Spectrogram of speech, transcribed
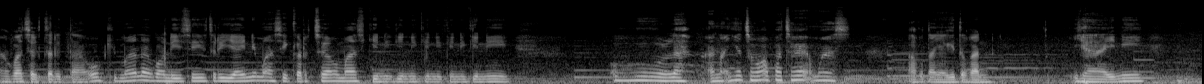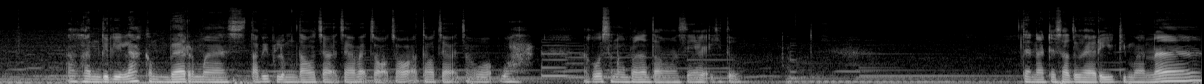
Aku ajak cerita oh gimana kondisi istri ya ini masih kerja mas. Gini gini gini gini gini. Oh lah anaknya cowok apa cewek mas? Aku tanya gitu kan. Ya ini Alhamdulillah kembar mas. Tapi belum tahu cewek-cewek cowok-cowok atau cewek cowok. Wah aku seneng banget tau masnya kayak gitu Dan ada satu hari di mana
